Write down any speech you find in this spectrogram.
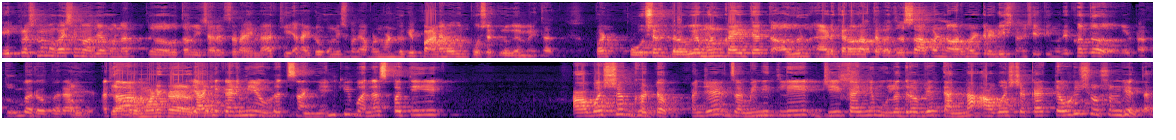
एक प्रश्न मगाशी माझ्या मनात अ, होता विचारायचा राहिला की हायड्रोपोनिक्समध्ये आपण म्हणतो की पाण्यामधून पोषक द्रव्य मिळतात. पण पोषक द्रव्य म्हणून काही त्यात अजून ऍड करावं लागतं का? जसं आपण नॉर्मल ट्रेडिशनल शेतीमध्ये खत टाकतो. बरोबर आहे. त्याप्रमाणे काय या? ठिकाणी मी एवढंच सांगेन की वनस्पती आवश्यक घटक म्हणजे जमिनीतली जी काही मूलद्रव्य त्यांना आवश्यक आहेत तेवढी शोषून घेतात.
